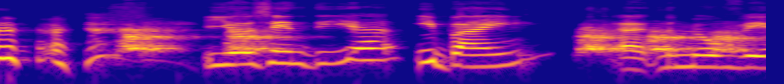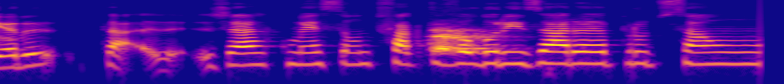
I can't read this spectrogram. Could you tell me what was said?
e hoje em dia, e bem, uh, no meu ver, tá, já começam de facto a valorizar a produção.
